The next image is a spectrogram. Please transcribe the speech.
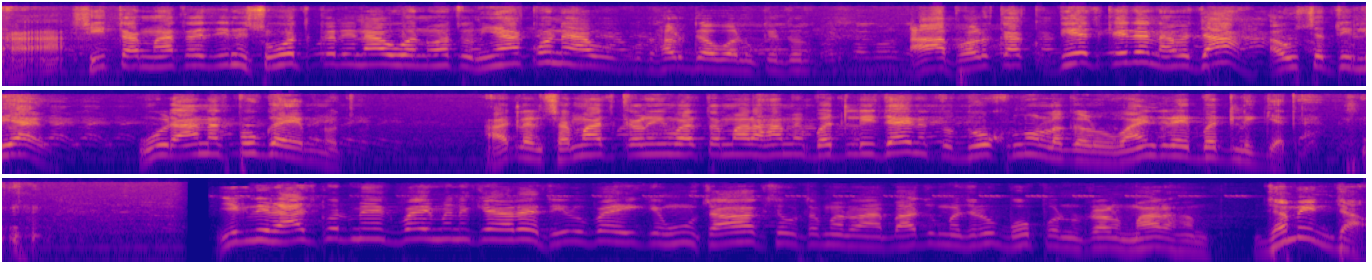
હા, સીતા માતાજીની શોધ કરીને આવવાનું હતું ત્યાં કોને આવું હળગાવવાનું કીધું? આ ભડકા તે જ કર્યા ને, હવે જા, ઔષધિ લે આવ્યો મૂળ આનંદ પુગાય એમ નથી એટલે સમાજ ઘણી વાર તમારા સામે બદલી જાય ને તો દુઃખ ન લગાડવું વાંદરાય બદલી ગયા હતા એક દી રાજકોટમાં એક ભાઈ મને કે અરે ધીરુભાઈ, કે હું ચાહક છું, તમારો આ બાજુમાં જરૂર બપોરનું ટાણું મારા હમ. જમીન જાઓ.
